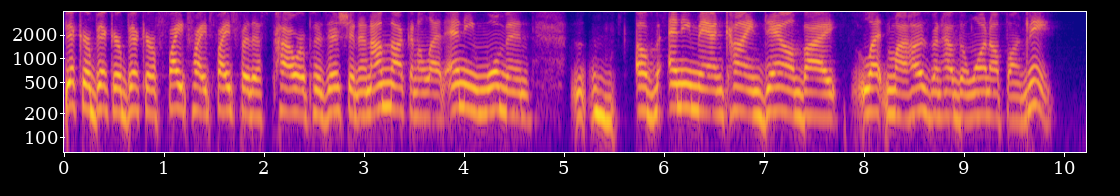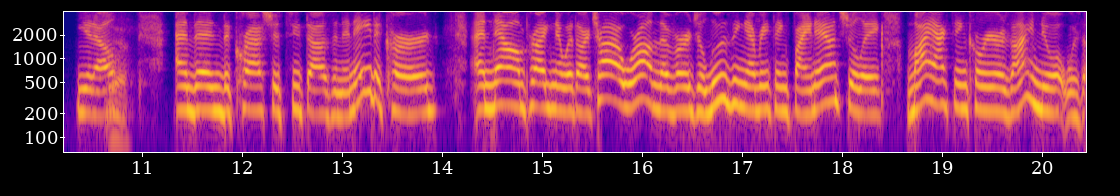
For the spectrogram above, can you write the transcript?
bicker, bicker, bicker, fight, fight, fight for this power position. And I'm not going to let any woman of any mankind down by letting my husband have the one up on me you know? Yeah. And then the crash of 2008 occurred. And now I'm pregnant with our child. We're on the verge of losing everything financially. My acting career, as I knew it, was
